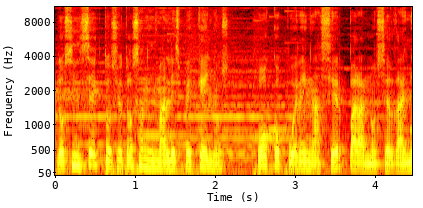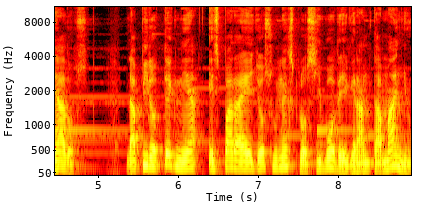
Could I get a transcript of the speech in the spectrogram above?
Los insectos y otros animales pequeños poco pueden hacer para no ser dañados. La pirotecnia es para ellos un explosivo de gran tamaño.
